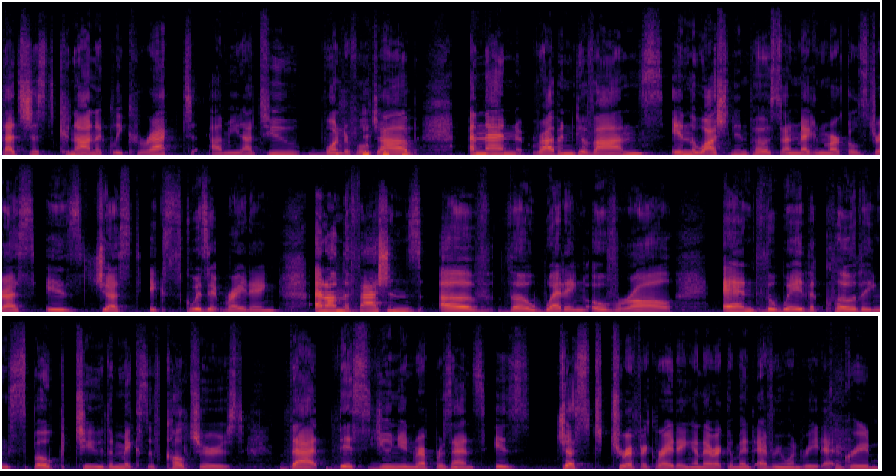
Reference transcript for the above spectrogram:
that's just canonically correct. Aminatou, wonderful job. and then Robin Givhan in the Washington Post on Meghan Markle's dress is just exquisite writing. And on the fashions of the wedding overall and the way the clothing spoke to the mix of cultures that this union represents is just terrific writing and I recommend everyone read it. Agreed.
